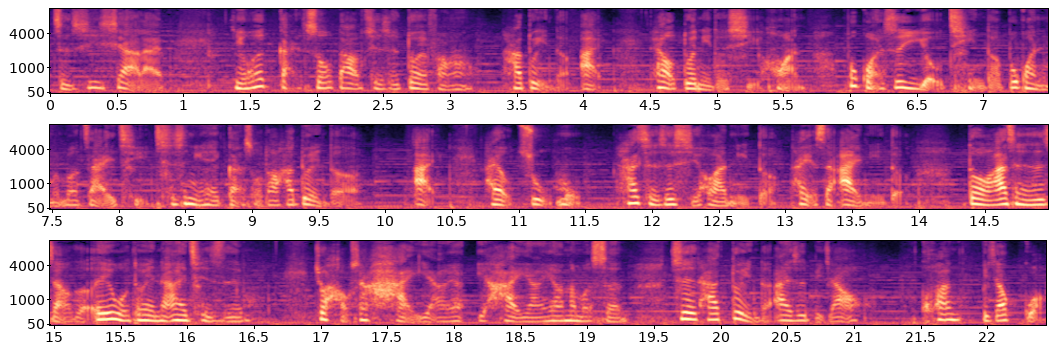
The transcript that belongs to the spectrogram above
仔细下来，你会感受到，其实对方他对你的爱，还有对你的喜欢，不管是友情的，不管你们有没有在一起，其实你可以感受到他对你的爱，还有注目。他其实是喜欢你的，他也是爱你的。对，他其实是讲的，诶，我对你的爱其实就好像海洋一样，海洋一样那么深。其实他对你的爱是比较宽、比较广、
